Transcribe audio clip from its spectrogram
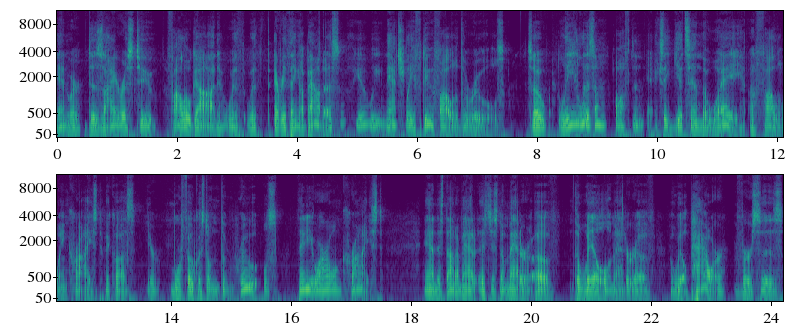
and we're desirous to follow God with, with everything about us, you, we naturally do follow the rules. So legalism often actually gets in the way of following Christ because you're more focused on the rules than you are on Christ. And it's not a matter, it's just a matter of the will, a matter of willpower versus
